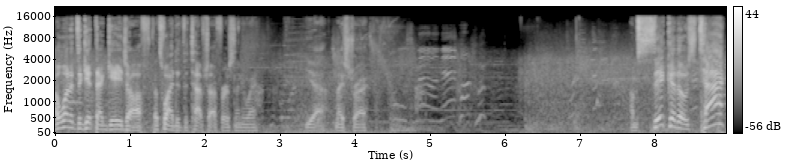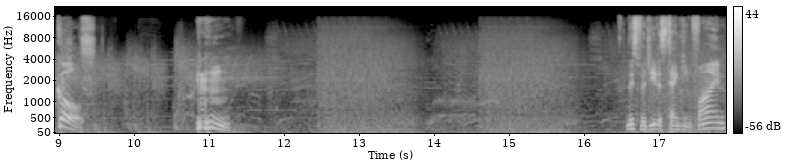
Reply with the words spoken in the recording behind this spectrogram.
I wanted to get that gauge off. That's why I did the tap shot first anyway. Yeah, nice try. I'm sick of those tackles. At least Vegeta's tanking fine.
